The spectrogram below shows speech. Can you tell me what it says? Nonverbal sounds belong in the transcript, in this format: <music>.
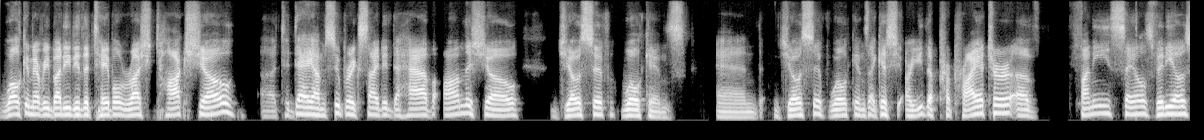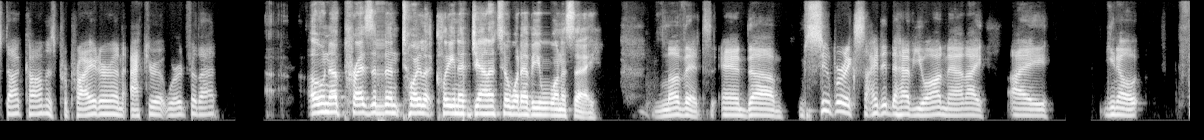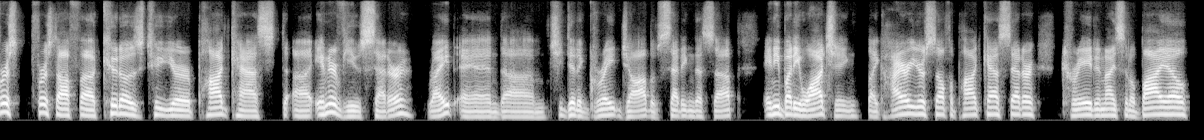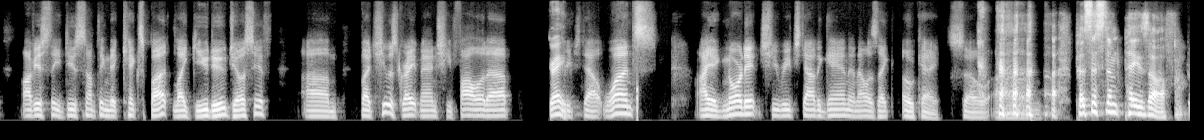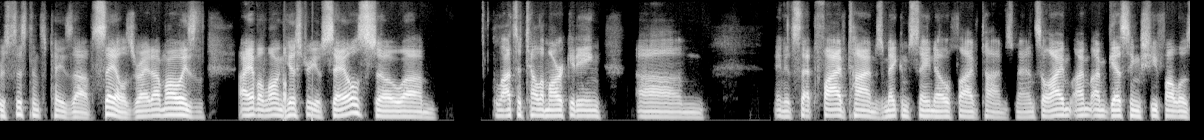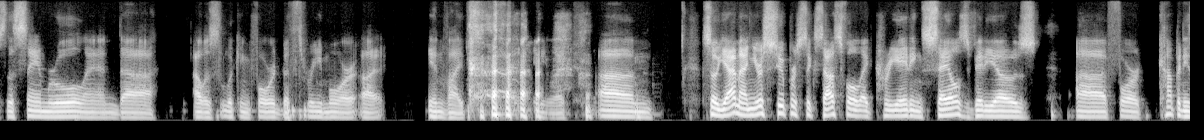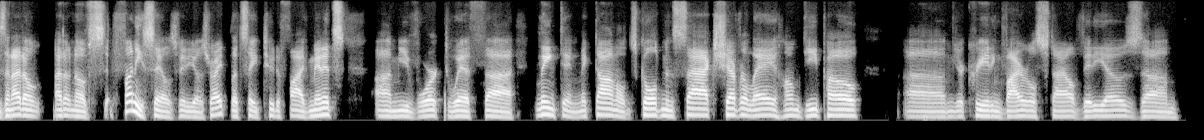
Welcome, everybody, to the Table Rush Talk Show. Uh, today, I'm super excited to have on the show Joseph Wilkins. And Joseph Wilkins, I guess, are you the proprietor of funnysalesvideos.com? Is proprietor an accurate word for that? Owner, president, toilet cleaner, janitor, whatever you want to say. Love it. And um, I'm super excited to have you on, man. I, I, you know, first first off uh, kudos to your podcast uh, interview setter right? And um, she did a great job of setting this up. Anybody watching like hire yourself a podcast setter create a nice little bio obviously do something that kicks butt like you do joseph. Um, but she was great man. She followed up great. reached out once I ignored it. She reached out again, and I was like, okay. So um, <laughs> persistent pays off. Persistence pays off. Sales, right? I'm always, I have a long history of sales, so um, lots of telemarketing. Um, and it's that five times make them say no five times man so i'm i'm i'm guessing she follows the same rule and uh i was looking forward to three more uh invites <laughs> anyway um so yeah man you're super successful at creating sales videos uh, for companies. And i don't i don't know if funny sales videos right? Let's say two to five minutes. Um, you've worked with uh, linkedin mcdonald's goldman sachs chevrolet home depot. Um, you're creating viral style videos. Um,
